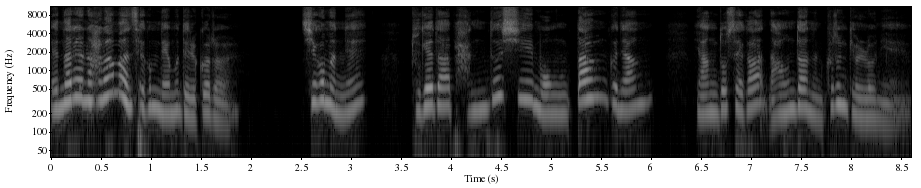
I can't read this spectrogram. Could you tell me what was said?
옛날에는 하나만 세금 내면 될 거를 지금은 예, 두 개 다 반드시 몽땅 그냥 양도세가 나온다는 그런 결론이에요.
